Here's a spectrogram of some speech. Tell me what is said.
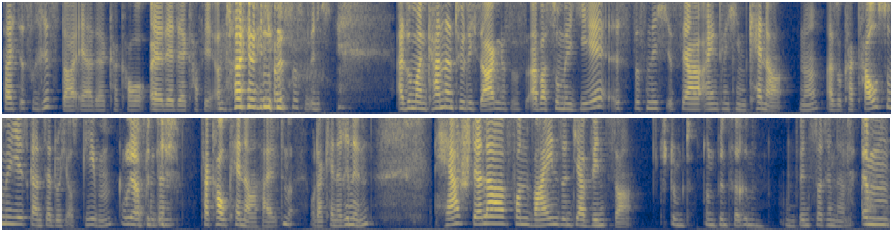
vielleicht ist Rista eher der Kakao, äh, der, der Kaffeeanteil. Ich weiß es nicht. Also man kann natürlich sagen, es ist, aber Sommelier ist das nicht, ist ja eigentlich ein Kenner. Ne? Also Kakao-Sommeliers kann es ja durchaus geben. Oh ja, Das bin ich. Kakaokenner halt. Na. Oder Kennerinnen. Hersteller von Wein sind ja Winzer Stimmt. Und Winzerinnen. und Winzerinnen. Ähm.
